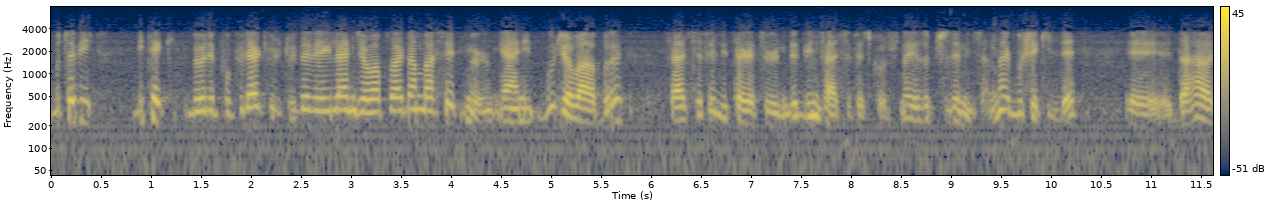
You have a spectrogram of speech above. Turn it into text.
Bu tabi bir tek böyle popüler kültürde verilen cevaplardan bahsetmiyorum. Yani bu cevabı felsefe literatüründe din felsefesi konusunda yazıp çizen insanlar bu şekilde e, daha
